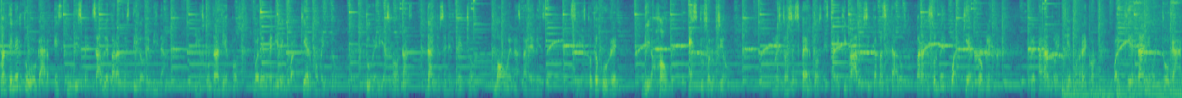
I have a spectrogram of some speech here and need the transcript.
mantener tu hogar es indispensable para tu estilo de vida y los contratiempos pueden venir en cualquier momento. Tuberías rotas, daños en el techo, moho en las paredes. Si esto te ocurre, BioHome es tu solución. Nuestros expertos están equipados y capacitados para resolver cualquier problema, reparando en tiempo récord cualquier daño en tu hogar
